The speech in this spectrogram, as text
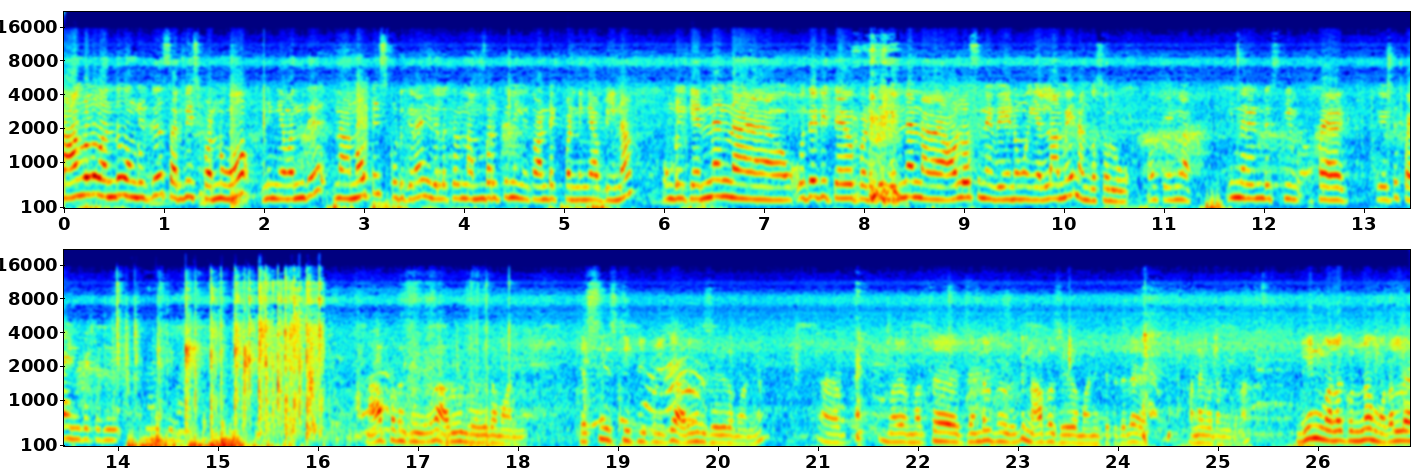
நாங்களும் வந்து உங்களுக்கு சர்வீஸ் பண்ணுவோம். நீங்கள் வந்து நான் நோட்டீஸ் கொடுக்குறேன். இதில் இருக்கிற நம்பருக்கு நீங்கள் காண்டாக்ட் பண்ணீங்க அப்படின்னா உங்களுக்கு என்னென்ன உதவி தேவைப்படுது என்னென்ன ஆலோசனை வேணும் எல்லாமே நாங்கள் சொல்லுவோம். ஓகேங்களா இந்த ரெண்டு ஸ்கீம் ப கேட்டு பயன்பெற்றுங்க நன்றி மேம் நாற்பது சதவீதம் அறுபது சதவீத மானியம். எஸ்சி எஸ்டி பீப்புளுக்கு அறுபது சதவீத மானியம். மற்ற ஜென்ரல் பீப்புளுக்கு நாற்பது சதவீத மானிய திட்டத்தில் பண்ண கட்டமைக்கலாம். மீன் வளர்க்கணுன்னா முதல்ல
